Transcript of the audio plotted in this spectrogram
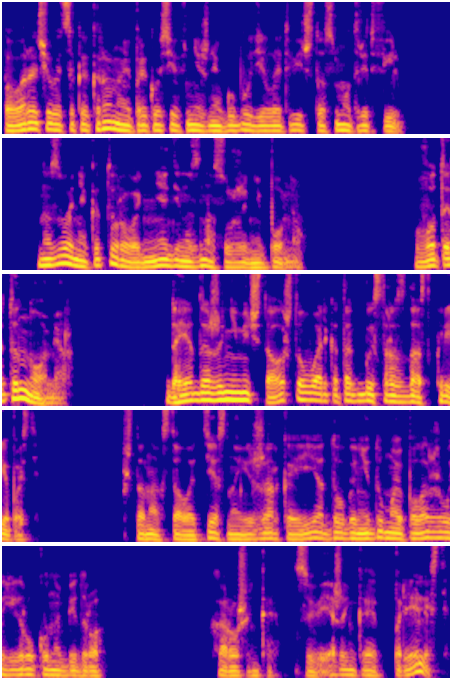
Поворачивается к экрану и, прикусив нижнюю губу, делает вид, что смотрит фильм, название которого ни один из нас уже не помнил. Вот это номер. Да я даже не мечтал, что Варька так быстро сдаст крепость. В штанах стало тесно и жарко, и я, долго не думая, положил ей руку на бедро. Хорошенькая, свеженькая, прелесть.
